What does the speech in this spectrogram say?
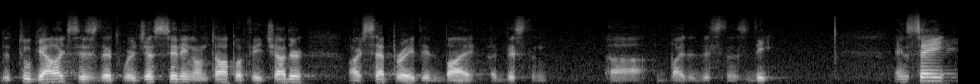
the two galaxies that were just sitting on top of each other are separated by a distance, uh, by the distance d. And say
